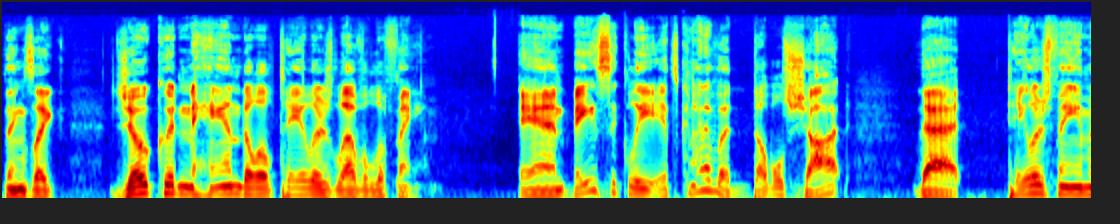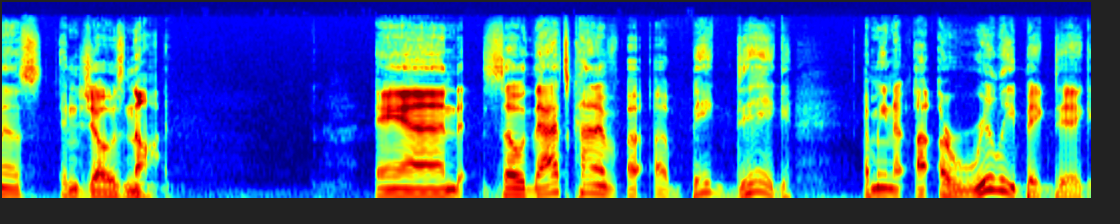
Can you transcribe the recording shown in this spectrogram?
things like Joe couldn't handle Taylor's level of fame. And basically, it's kind of a double shot that Taylor's famous and Joe's not. And so that's kind of a, a big dig. I mean, a, a, really big dig.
